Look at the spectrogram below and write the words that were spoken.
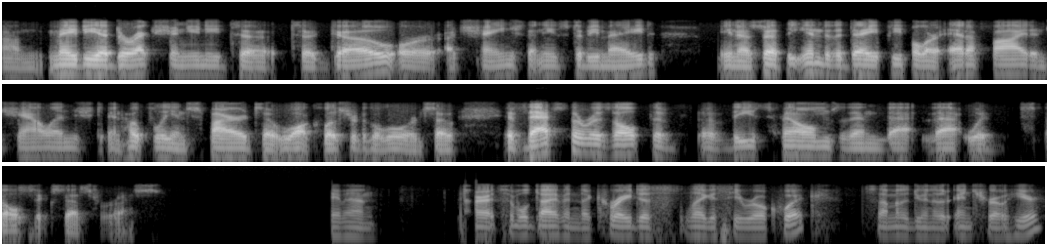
um, maybe a direction you need to to go or a change that needs to be made you know so at the end of the day people are edified and challenged and hopefully inspired to walk closer to the Lord so if that's the result of of these films then that that would spell success for us Amen. All right, so we'll dive into Courageous Legacy real quick. So I'm going to do another intro here.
